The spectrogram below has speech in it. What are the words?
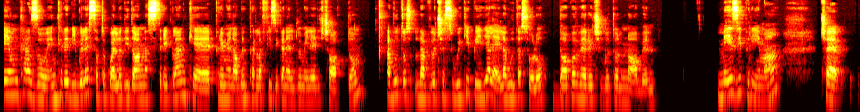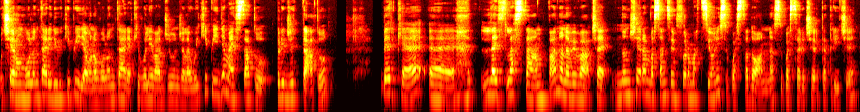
E un caso incredibile è stato quello di Donna Strickland, che è premio Nobel per la fisica nel 2018, ha avuto la voce su Wikipedia, lei l'ha avuta solo dopo aver ricevuto il Nobel. Mesi prima cioè, c'era un volontario di Wikipedia, una volontaria che voleva aggiungere a Wikipedia, ma è stato rigettato perché eh, la, la, stampa non aveva, cioè, non c'erano abbastanza informazioni su questa donna, su questa ricercatrice,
